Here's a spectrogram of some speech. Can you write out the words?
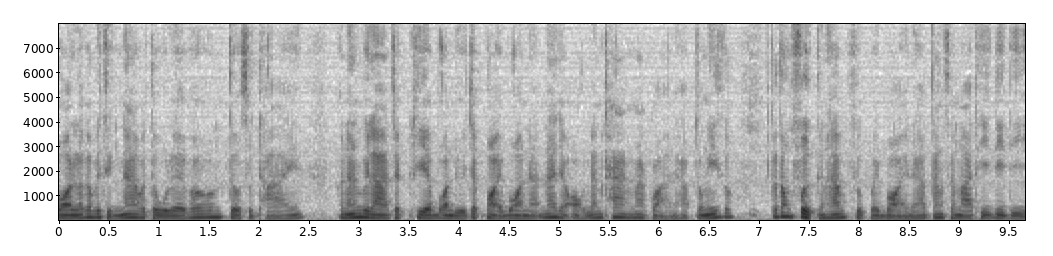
บอลแล้วก็ไปถึงหน้าประตูเลยเพราะว่าตัวสุดท้าย เพราะนั้นเวลาจะเคลียร์บอลหรือจะปล่อยบอลน่ะน่าจะออกด้านข้างมากกว่านะครับ ตรงนี้ก็ก็ต้องฝึกนะครับ ฝึกบ่อยๆนะครับ ตั้งสมาธิดี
